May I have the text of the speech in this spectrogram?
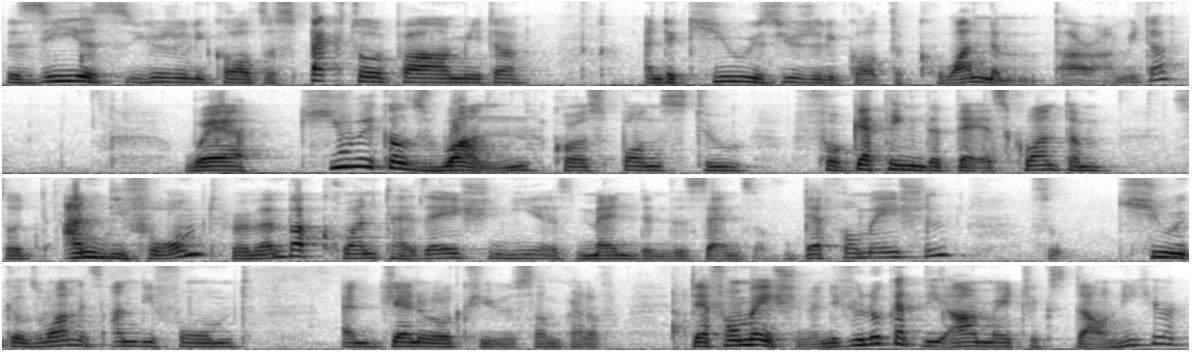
The z is usually called the spectral parameter, and the q is usually called the quantum parameter where q equals 1 corresponds to forgetting that there is quantum, so undeformed. Remember, quantization here is meant in the sense of deformation. So q equals 1 is undeformed, and general q is some kind of deformation. And if you look at the R matrix down here,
